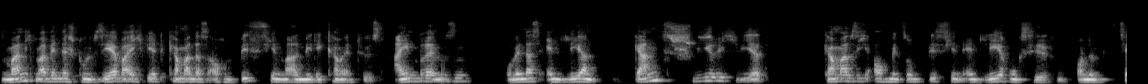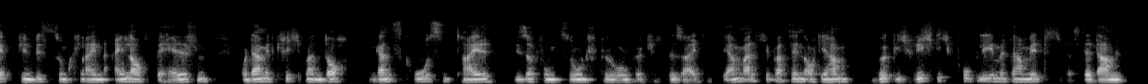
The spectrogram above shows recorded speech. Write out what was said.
Manchmal, wenn der Stuhl sehr weich wird, kann man das auch ein bisschen mal medikamentös einbremsen. Und wenn das Entleeren ganz schwierig wird, kann man sich auch mit so ein bisschen Entleerungshilfen von einem Zäpfchen bis zum kleinen Einlauf behelfen. Und damit kriegt man doch einen ganz großen Teil dieser Funktionsstörung wirklich beseitigt. Wir haben manche Patienten auch, die haben wirklich richtig Probleme damit, dass der Darm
